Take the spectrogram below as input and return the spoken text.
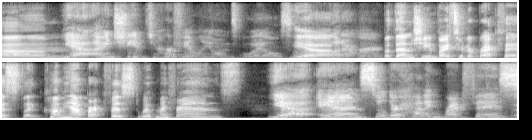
Um Yeah, I mean she her family owns oil, so Yeah. whatever. But then she invites her to breakfast, like come have breakfast with my friends. Yeah, and so they're having breakfast.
